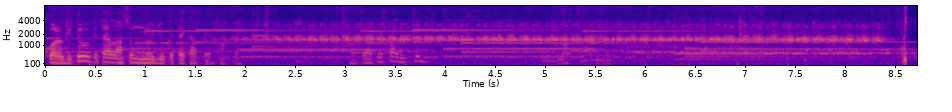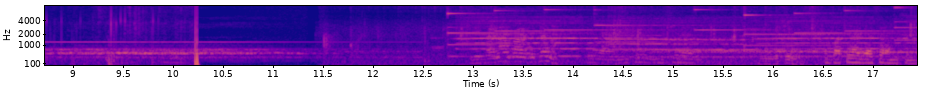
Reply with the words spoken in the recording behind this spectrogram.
Kalau gitu kita langsung menuju ke TKP. Oke. Hati-hati Pak licin. Tempatnya agak seram sini.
